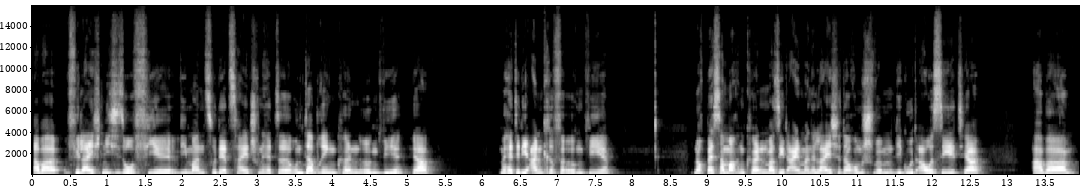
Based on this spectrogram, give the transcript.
aber vielleicht nicht so viel, wie man zu der Zeit schon hätte unterbringen können, irgendwie, ja. Man hätte die Angriffe irgendwie noch besser machen können. Man sieht einmal eine Leiche da rumschwimmen, die gut aussieht, ja. Aber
